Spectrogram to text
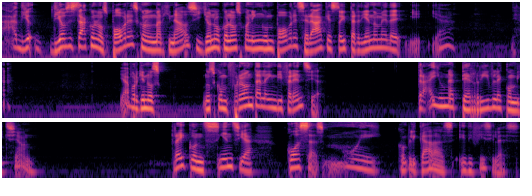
ah, Dios, está con los pobres, con los marginados y yo no conozco a ningún pobre. ¿Será que estoy perdiéndome de... Ya, ya. Ya, porque nos, nos confronta la indiferencia. Trae una terrible convicción trae conciencia cosas muy complicadas y difíciles.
